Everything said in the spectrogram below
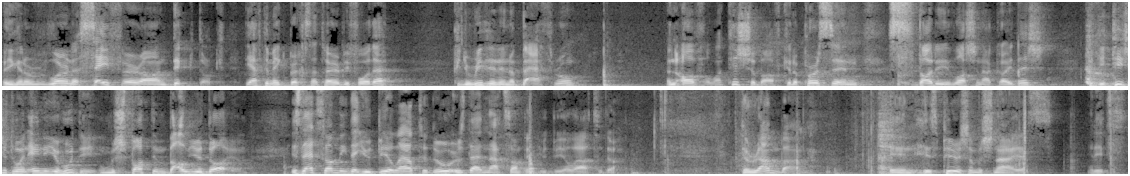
Or you're going to learn a sefer on diktuk. Do you have to make brachas Torah before that? Could you read it in a bathroom? An oval, on Tisha B'Av. Could a person study Lashon HaKodesh? Could you teach it to an Eni Yehudi? Mishpatim Bal Yudayim. Is that something that you'd be allowed to do, or is that not something you'd be allowed to do? The Rambam, in his Pirush Mishnayos, and it's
